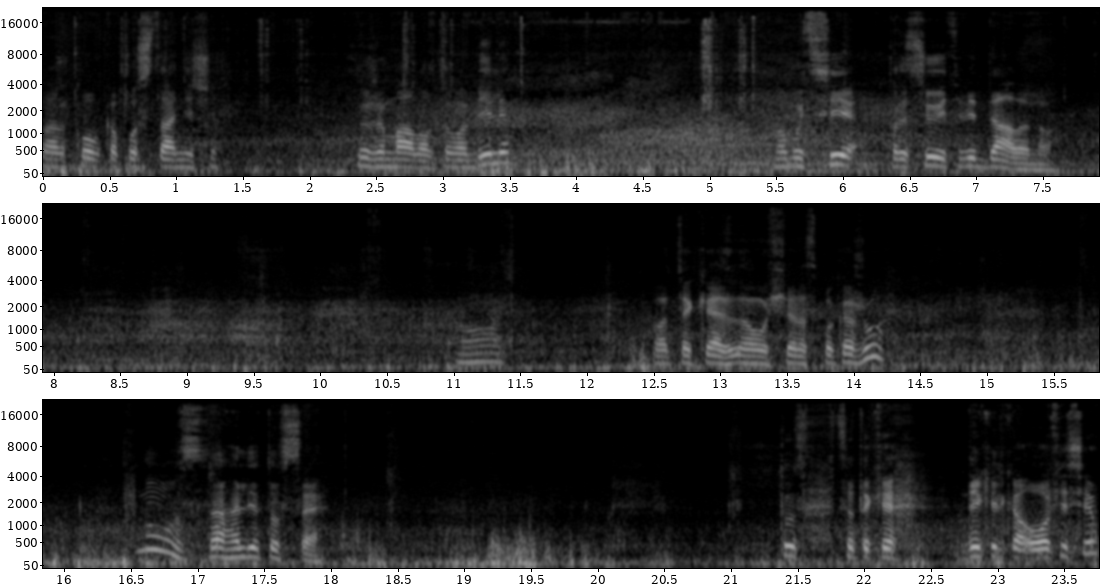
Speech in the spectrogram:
Парковка пуста нічого. Дуже мало автомобілів. Мабуть, всі працюють віддалено. От. От таке знову ще раз покажу. Ну, взагалі то все. Тут це таке декілька офісів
